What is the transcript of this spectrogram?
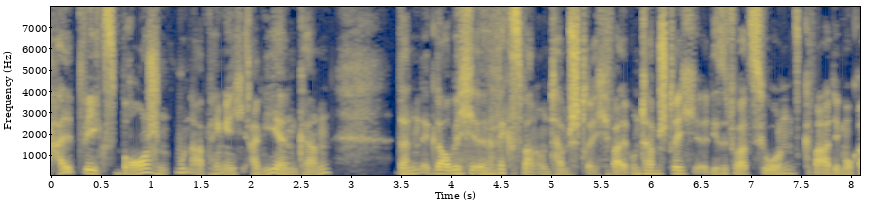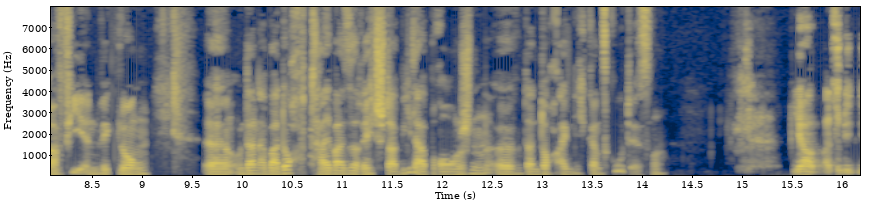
halbwegs branchenunabhängig agieren kann, dann äh, glaube ich, äh, wächst man unterm Strich, weil unterm Strich äh, die Situation qua Demografieentwicklung äh, und dann aber doch teilweise recht stabiler Branchen äh, dann doch eigentlich ganz gut ist. Ne? Ja, also die,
